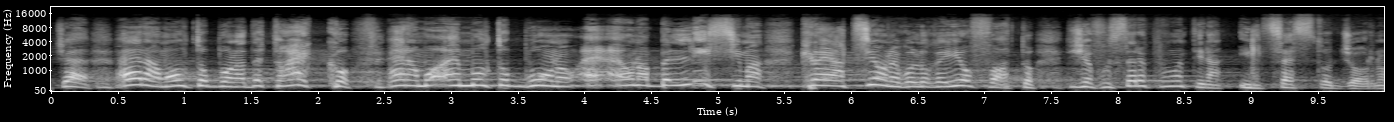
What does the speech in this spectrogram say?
cioè era molto buono, ha detto ecco, era, è molto buono, è, è una bellissima creazione quello che io ho fatto fatto? Dice fu sera e mattina il sesto giorno.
